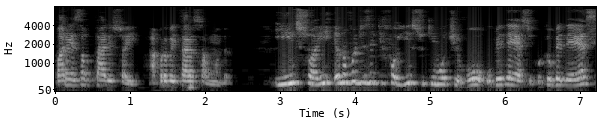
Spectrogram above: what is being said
para exaltar isso aí, aproveitar essa onda. E isso aí, eu não vou dizer que foi isso que motivou o BDS, porque o BDS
